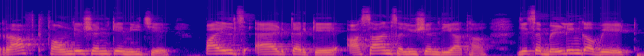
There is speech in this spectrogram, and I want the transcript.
राफ्ट फाउंडेशन के नीचे पाइल्स ऐड करके आसान सोल्यूशन दिया था, जिससे बिल्डिंग का वेट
